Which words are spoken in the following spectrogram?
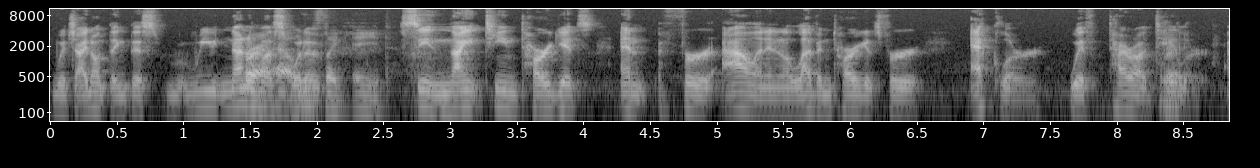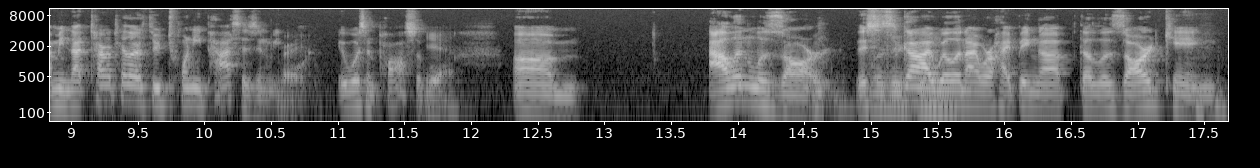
which I don't think this we none Right, of us would have like eight. seen 19 targets and for Allen and 11 targets for Ekeler with Tyrod Taylor. I mean, that Tyrod Taylor threw 20 passes in week Right. one. It wasn't possible. Yeah. Um, Allen Lazard. This is a guy King. Will and I were hyping up, the Lazard King.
